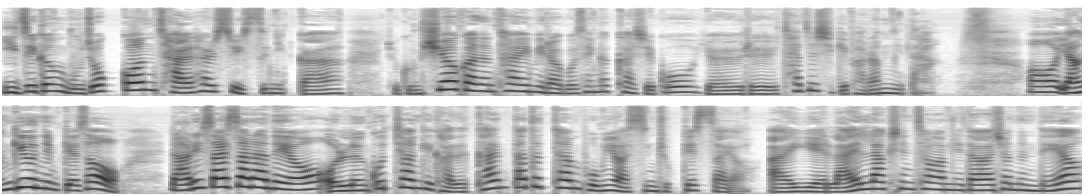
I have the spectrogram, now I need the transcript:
이직은 무조건 잘 할 수 있으니까 조금 쉬어가는 타임이라고 생각하시고 여유를 찾으시기 바랍니다. 어, 양기훈님께서 날이 쌀쌀하네요. 얼른 꽃향기 가득한 따뜻한 봄이 왔으면 좋겠어요. 아이의 라일락 신청합니다 하셨는데요.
